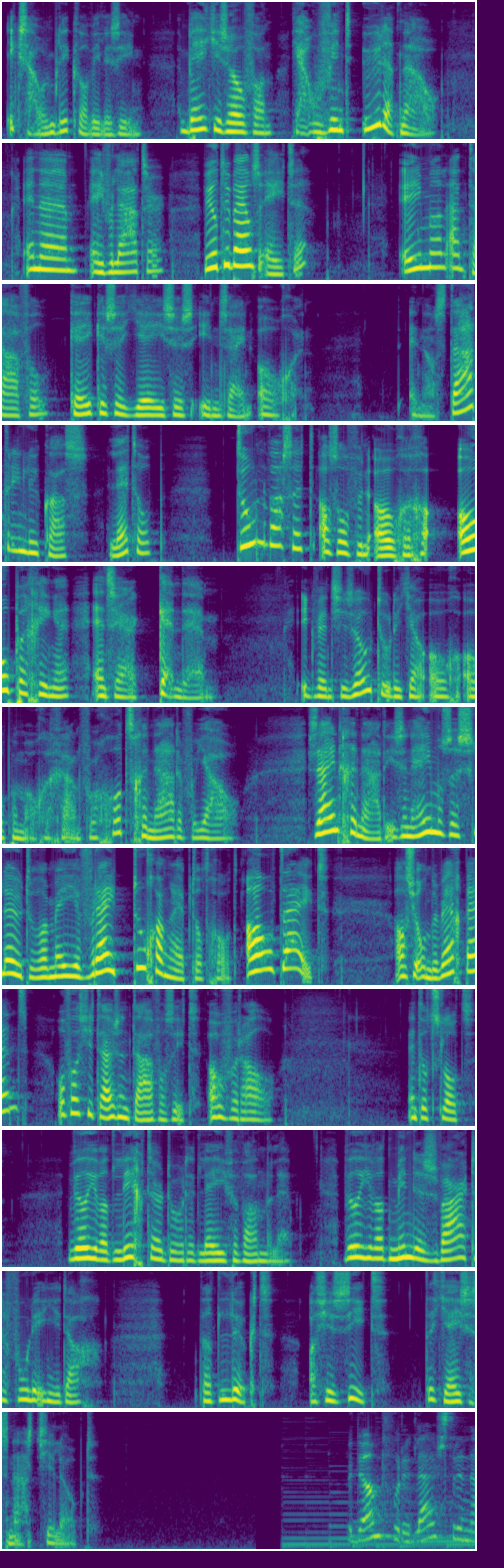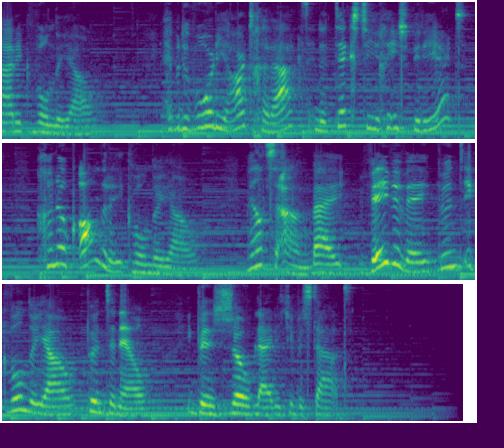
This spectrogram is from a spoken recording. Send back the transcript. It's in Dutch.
Ik zou hun blik wel willen zien. Een beetje zo van: ja, hoe vindt u dat nou? En uh, even later: wilt u bij ons eten? Eenmaal aan tafel keken ze Jezus in zijn ogen. En dan staat er in Lucas, let op, toen was het alsof hun ogen open gingen en ze herkenden hem. Ik wens je zo toe dat jouw ogen open mogen gaan voor Gods genade voor jou. Zijn genade is een hemelse sleutel waarmee je vrij toegang hebt tot God, altijd. Als je onderweg bent of als je thuis aan tafel zit, overal. En tot slot, wil je wat lichter door het leven wandelen? Wil je wat minder zwaarte voelen in je dag? Dat lukt als je ziet dat Jezus naast je loopt. Bedankt voor het luisteren naar Ik Wonder Jou. Hebben de woorden je hart geraakt en de teksten je geïnspireerd? Gun ook anderen Ik Wonder Jou. Meld ze aan bij www.ikwonderjou.nl. Ik ben zo blij dat je bestaat.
